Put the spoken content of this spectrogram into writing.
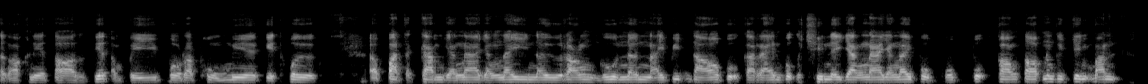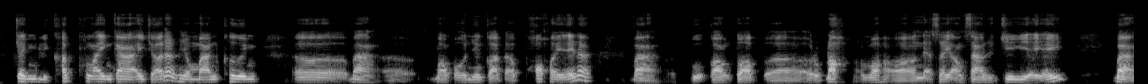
ទាំងអស់គ្នាតទៅទៀតអំពីពលរដ្ឋភូមិគេធ្វើបាតកម្មយ៉ាងណាយ៉ាងណីនៅរងគូននៅណៃពីដោពួកការ៉ែនពួកកឈិនអីយ៉ាងណាយ៉ាងណីពួកពួកកងតបនឹងគឺចេញបានចេញលិខិតថ្លែងការអីច្រើនខ្ញុំបានឃើញអឺបាទបងប្អូនយើងគាត់ផុសអីអីណាបាទពួកកងតបរំដោះរបស់អ្នកស្រីអង្សានសុជីអីអីបាទ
